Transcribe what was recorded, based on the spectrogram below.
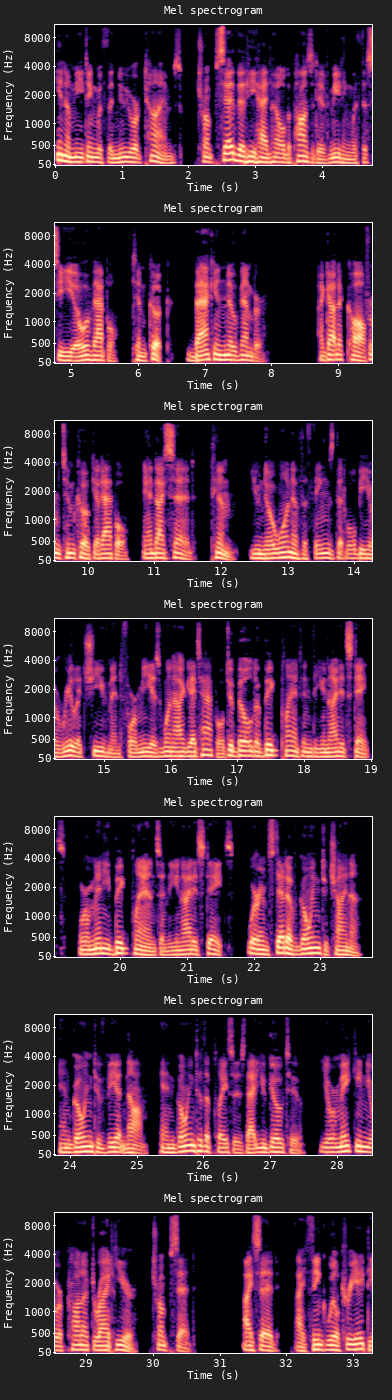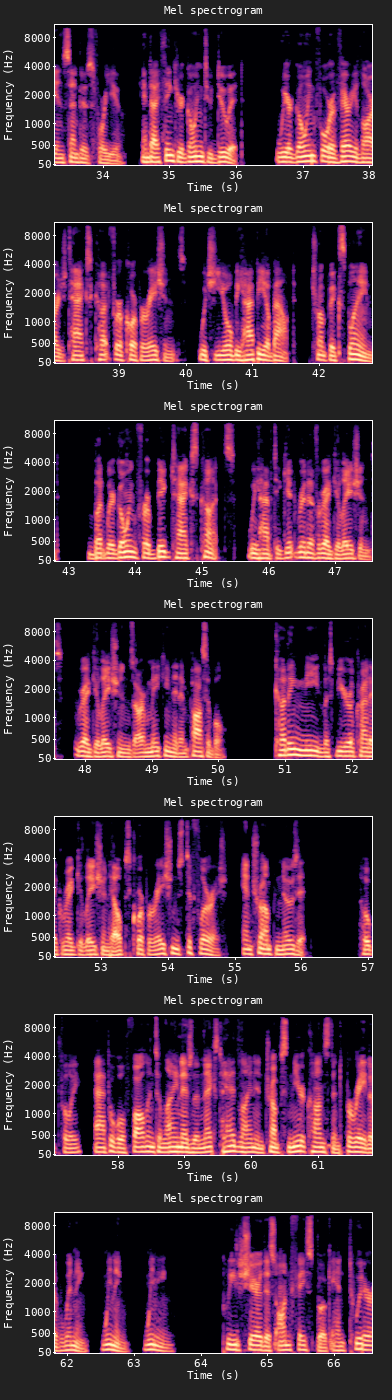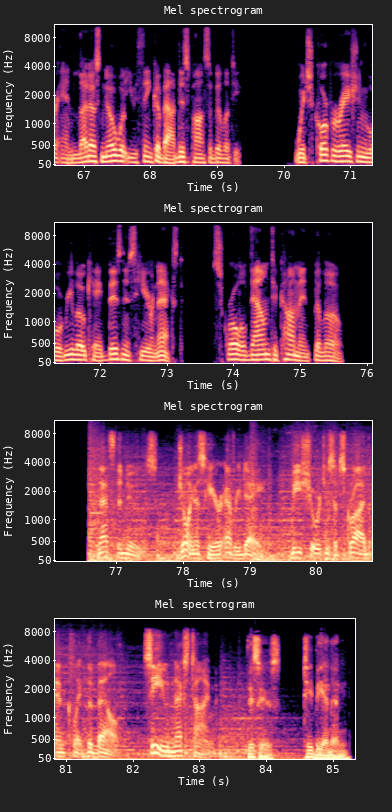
In a meeting with the New York Times, Trump said that he had held a positive meeting with the CEO of Apple, Tim Cook, back in November. I got a call from Tim Cook at Apple, and I said, Tim, you know one of the things that will be a real achievement for me is when I get Apple to build a big plant in the United States, or many big plants in the United States, where instead of going to China, and going to Vietnam, and going to the places that you go to, you're making your product right here, Trump said. I said, I think we'll create the incentives for you, and I think you're going to do it. We're going for a very large tax cut for corporations, which you'll be happy about. Trump explained. But we're going for big tax cuts, we have to get rid of regulations, regulations are making it impossible. Cutting needless bureaucratic regulation helps corporations to flourish, and Trump knows it. Hopefully, Apple will fall into line as the next headline in Trump's near-constant parade of winning, winning, winning. Please share this on Facebook and Twitter and let us know what you think about this possibility. Which corporation will relocate business here next? Scroll down to comment below. That's the news. Join us here every day. Be sure to subscribe and click the bell. See you next time. This is TBNN.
